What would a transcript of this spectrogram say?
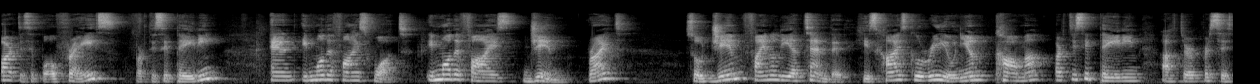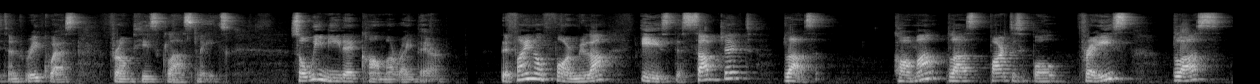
participle phrase, participating, and it modifies what? It modifies Jim, right? So Jim finally attended his high school reunion, comma, participating after a persistent request from his classmates. So we need a comma right there. The final formula is the subject plus comma plus participle phrase plus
